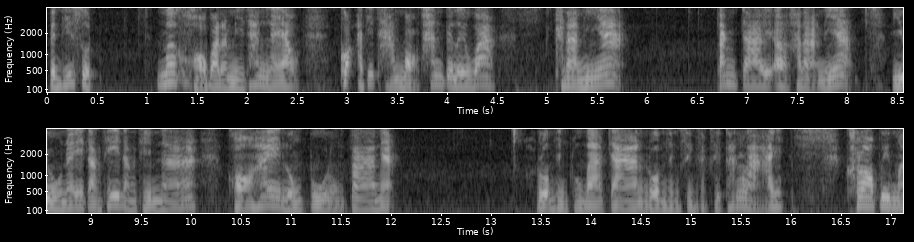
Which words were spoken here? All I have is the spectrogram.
เป็นที่สุดเมื่อขอบารมีท่านแล้ว ก็อธิษฐานบอกท่านไปเลยว่า ขณะนี้ตั้งใจเออขณะนี้อยู่ในต่างที่ต่างถิ่นนะ ขอให้หลวงปู่หลวงตาเนี่ย รวมถึงครูบาอาจารย์ รวมถึงสิ่งศักดิ์สิทธิ์ทั้งหลาย ครอบวิม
